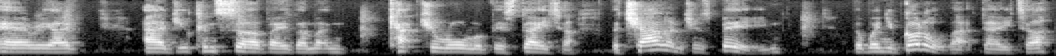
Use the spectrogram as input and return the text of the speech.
area, and you can survey them and capture all of this data. The challenge has been that when you've got all that data,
